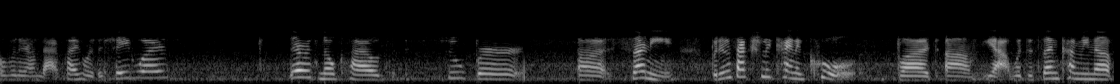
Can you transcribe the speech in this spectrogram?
over there on that side where the shade was, there was no clouds, super uh, sunny, but it was actually kind of cool. But um, yeah, with the sun coming up,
